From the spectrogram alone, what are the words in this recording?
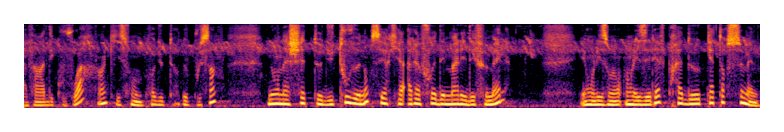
enfin à des couvoirs, hein, qui sont producteurs de poussins. Nous on achète du tout venant, c'est-à-dire qu'il y a à la fois des mâles et des femelles, et on les, on les élève près de 14 semaines.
